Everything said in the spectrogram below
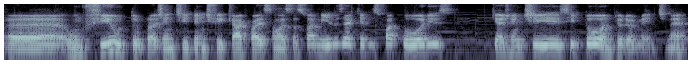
é, um filtro para a gente identificar quais são essas famílias é aqueles fatores que a gente citou anteriormente, né?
